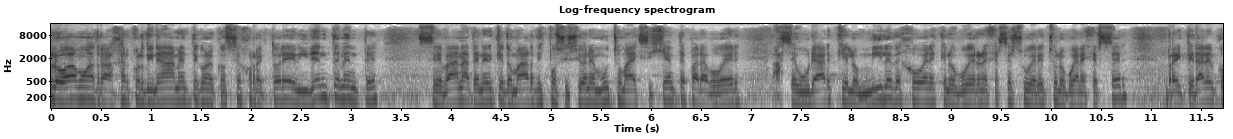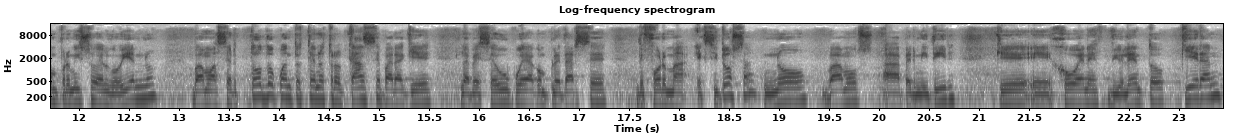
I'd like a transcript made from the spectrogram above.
Lo vamos a trabajar coordinadamente con el Consejo Rector. Evidentemente, se van a tener que tomar disposiciones mucho más exigentes para poder asegurar que los miles de jóvenes que no pudieron ejercer su derecho lo puedan ejercer. Reiterar el compromiso del gobierno. Vamos a hacer todo cuanto esté a nuestro alcance para que la PSU pueda completarse de forma exitosa. No vamos a permitir que eh, jóvenes violentos quieran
